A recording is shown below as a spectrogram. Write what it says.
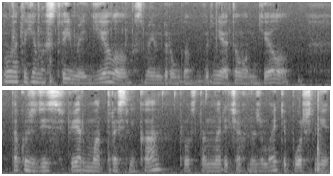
Ну, это я на стриме делал с моим другом. Вернее, это он делал. Також здесь ферма тростника. Просто на речах нажимаете, поршни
